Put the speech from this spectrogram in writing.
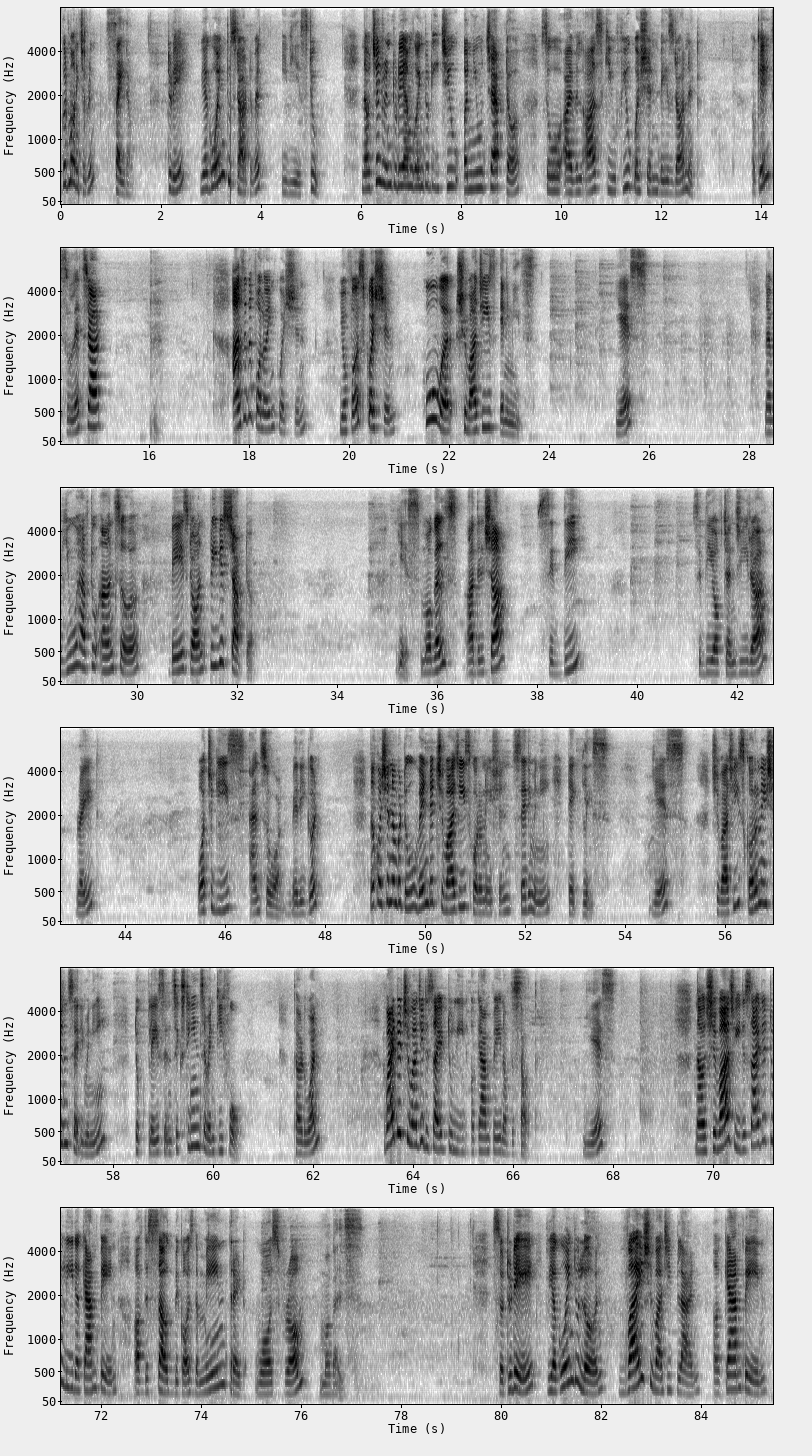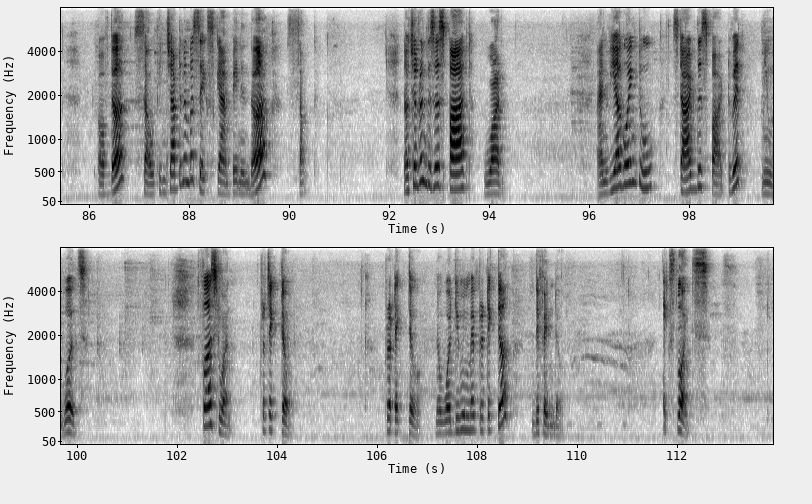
Good morning children, Sairam. Today we are going to start with EVS 2. Now children, today I am going to teach you a new chapter. So I will ask you few questions based on it. Okay, so let's start. Answer the following question. Your first question, who were Shivaji's enemies? Yes, now you have to answer based on previous chapter. Yes, Mughals, Adil Shah, Siddhi, Siddhi of Janjira, right? Portuguese and so on. Very good. Now question number two. When did Shivaji's coronation ceremony take place? Yes, Shivaji's coronation ceremony took place in 1674. Third one. Why did Shivaji decide to lead a campaign of the south? Yes. Now Shivaji decided to lead a campaign of the south because the main threat was from Mughals. So today we are going to learn why Shivaji planned a campaign of the south. In chapter number 6 campaign in the south. Now children this is part 1 and we are going to start this part with new words. First one protector. Protector. Now what do you mean by protector? Defender. Exploits.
